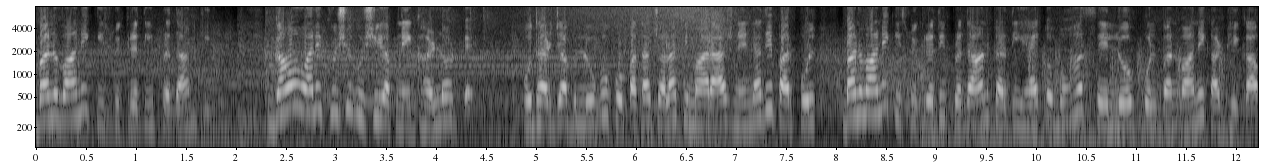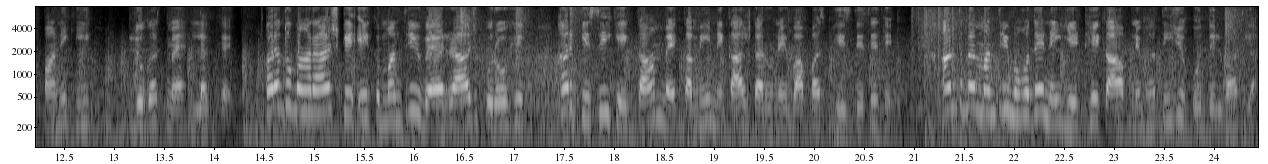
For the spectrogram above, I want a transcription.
बनवाने की स्वीकृति प्रदान की। गाँव वाले खुशी खुशी अपने घर लौट गए। उधर जब लोगों को पता चला कि महाराज ने नदी पर पुल बनवाने की स्वीकृति प्रदान कर दी है तो बहुत से लोग पुल बनवाने का ठेका पाने की जुगत में लग गए। परंतु महाराज के एक मंत्री व राज पुरोहित हर किसी के काम में कमी निकाल कर उन्हें वापस भेज देते थे। अंत में मंत्री महोदय ने ये ठेका अपने भतीजे को दिलवा दिया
